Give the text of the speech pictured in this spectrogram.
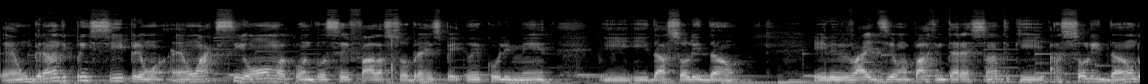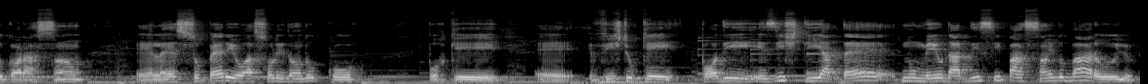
É um grande princípio, é um, é um axioma quando você fala sobre a respeito do recolhimento e, e da solidão ele vai dizer uma parte interessante que a solidão do coração ela é superior à solidão do corpo, porque é, visto que pode existir até no meio da dissipação e do barulho,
